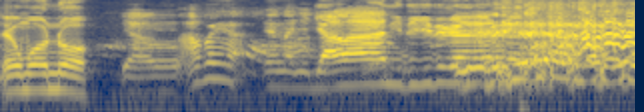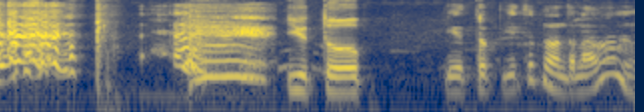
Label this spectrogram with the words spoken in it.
yang mono Yang apa ya? Yang nanya jalan gitu-gitu kan. YouTube YouTube YouTube nonton apa lu?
